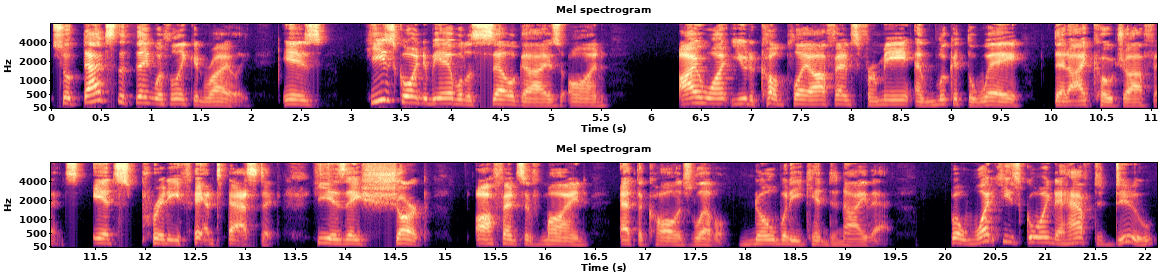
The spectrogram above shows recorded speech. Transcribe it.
So that's the thing with Lincoln Riley is he's going to be able to sell guys on I want you to come play offense for me and look at the way that I coach offense. It's pretty fantastic. He is a sharp offensive mind at the college level. Nobody can deny that. But what he's going to have to do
